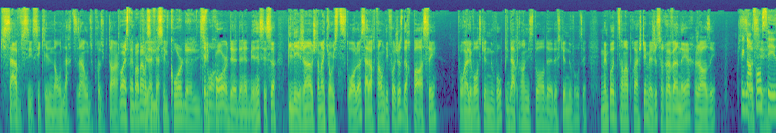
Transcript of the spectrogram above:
Qu'ils savent c'est c'est qui le nom de l'artisan ou du producteur. Ouais, c'est important qui parce que c'est le- c'est le core de C'est le l'histoire. core de, de notre business, c'est ça. Puis les gens, justement, qui ont eu cette histoire-là, ça leur tente des fois juste de repasser pour aller voir ce qu'il y a de nouveau, puis d'apprendre l'histoire de, de ce qu'il y a de nouveau. tu sais. Même pas nécessairement pour acheter, mais juste revenir, jaser. Fait que dans le fond, c'est,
